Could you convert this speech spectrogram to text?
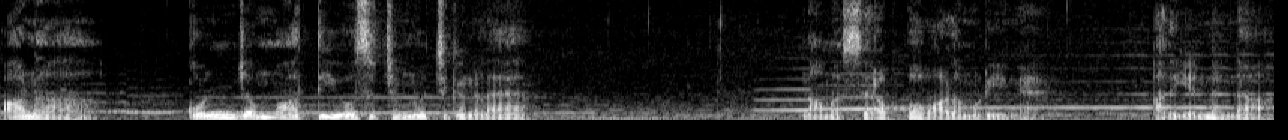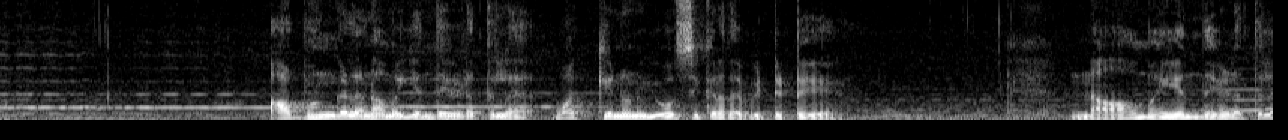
ஆனால் கொஞ்சம் மாற்றி யோசித்தோம்னு வச்சுக்கோங்களேன் நாம் சிறப்பாக வாழ முடியுங்க. அது என்னென்னா அவங்கள நாம் எந்த இடத்துல வைக்கணும்னு யோசிக்கிறத விட்டுட்டு நாம் எந்த இடத்துல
